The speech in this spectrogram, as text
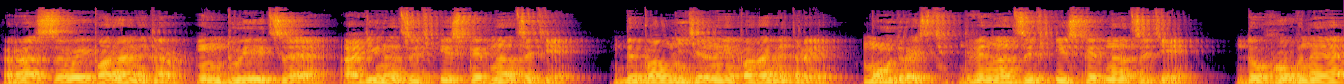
Расовый параметр «Интуиция» 11 из 15. Дополнительные параметры «Мудрость» 12 из 15. Духовная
